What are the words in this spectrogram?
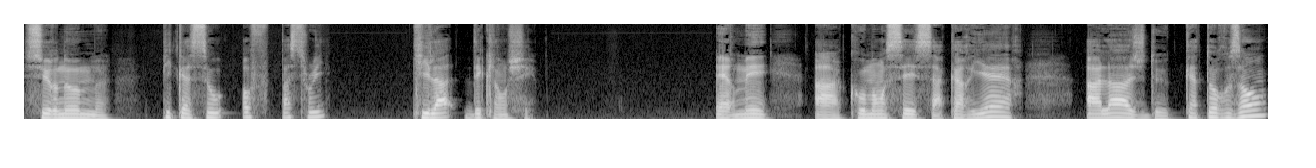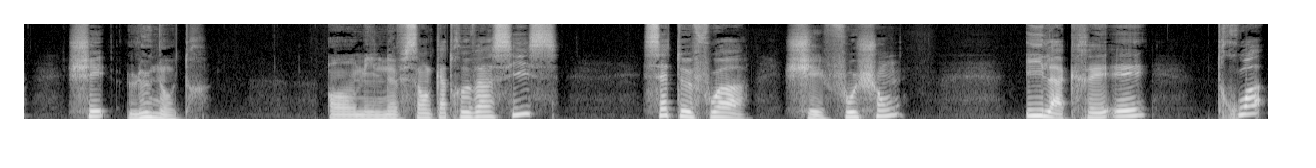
surnomme Picasso of Pastry, qui l'a déclenché. Hermé a commencé sa carrière à l'âge de 14 ans chez Le Nôtre. En 1986, cette fois chez Fauchon, il a créé trois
